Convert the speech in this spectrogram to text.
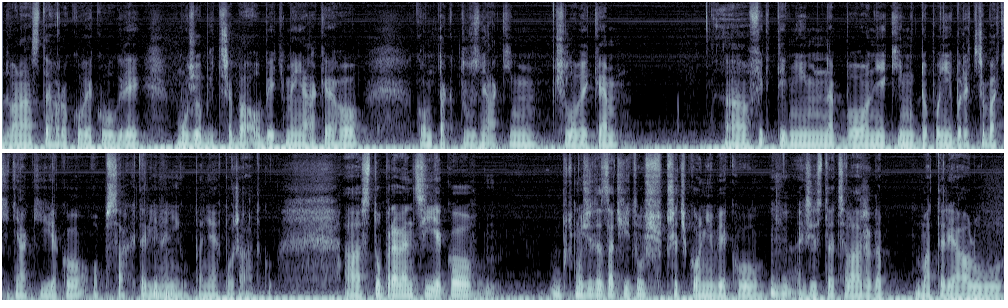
12. roku věku, kdy můžou být třeba oběťmi nějakého kontaktu s nějakým člověkem fiktivním nebo někým, kdo po nich bude třeba chtít nějaký jako obsah, který mm-hmm. není úplně v pořádku. A s tou prevencí jako buď můžete začít už v předškolním věku. Mm-hmm. Existuje celá řada materiálů,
